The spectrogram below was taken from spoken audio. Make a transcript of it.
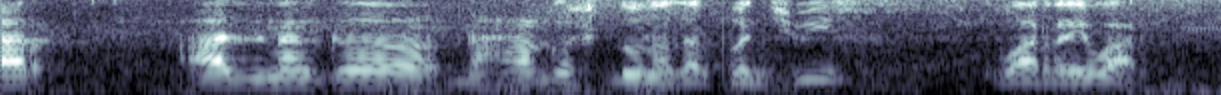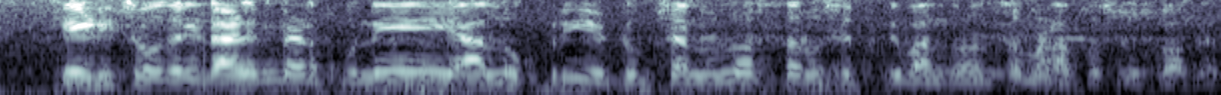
नमस्कार. आज दिनांक दहा ऑगस्ट दोन हजार पंचवीस वार रविवार. केडी चौधरी डाळिंबेड पुणे या लोकप्रिय युट्यूब चॅनलवर सर्व शेतकरी बांधवांचं मनापासून स्वागत.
